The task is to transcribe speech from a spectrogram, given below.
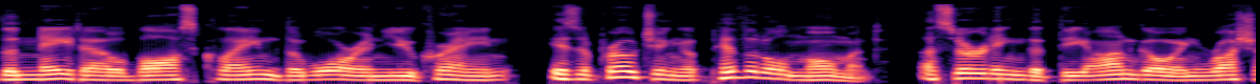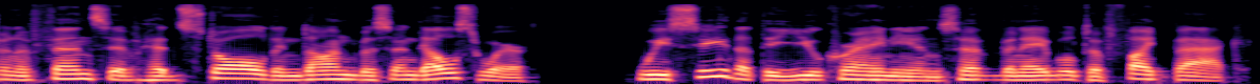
the NATO boss claimed the war in Ukraine is approaching a pivotal moment, asserting that the ongoing Russian offensive had stalled in Donbas and elsewhere. We see that the Ukrainians have been able to fight back,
